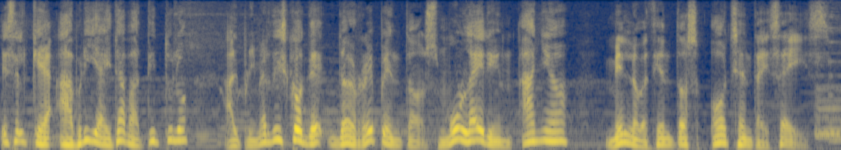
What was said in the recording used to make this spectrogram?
es el que abría y daba título al primer disco de The Repentance, Moonlighting, año 1986.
